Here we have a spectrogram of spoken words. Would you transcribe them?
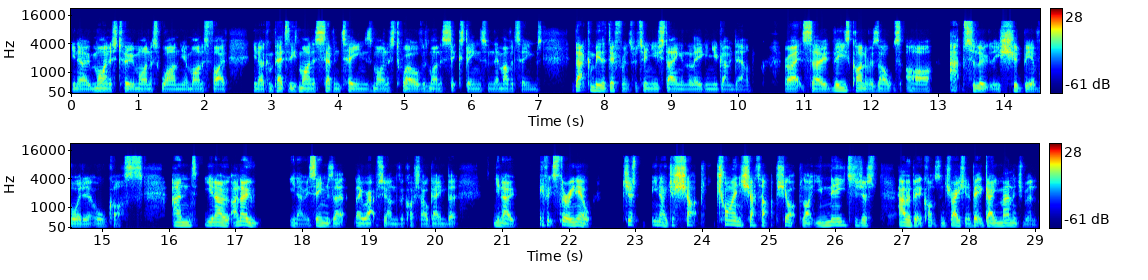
you know, minus two, minus one, you know, minus five, you know, compared to these minus 17s, minus 12s, minus 16s from them other teams, that can be the difference between you staying in the league and you going down. Right. So these kind of results are absolutely should be avoided at all costs. And, you know, I know, you know, it seems that they were absolutely under the cosh whole game, but, you know, if it's 3 0, just you know just shut try and shut up shop. Like you need to just have a bit of concentration a bit of game management.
